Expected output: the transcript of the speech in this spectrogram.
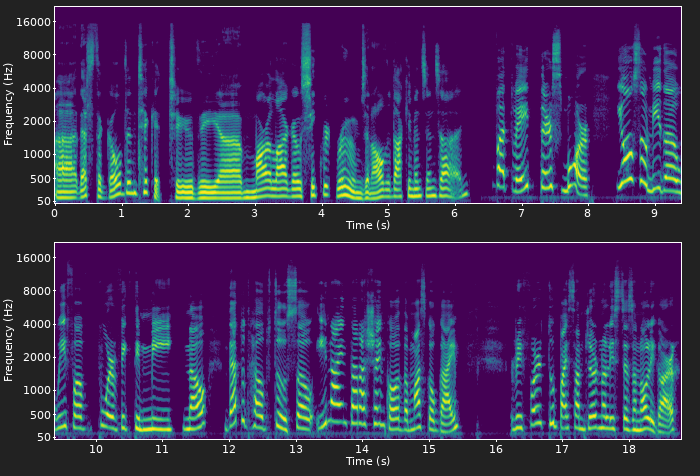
uh, that's the golden ticket to the uh, Mar-a-Lago secret rooms and all the documents inside. But wait, there's more. You also need a whiff of poor victim me, no? That would help too. So Ina Tarashenko, the Moscow guy, referred to by some journalists as an oligarch,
